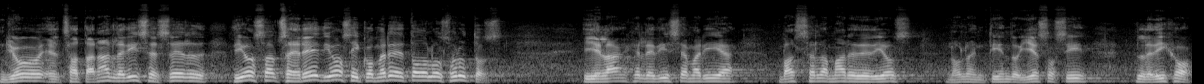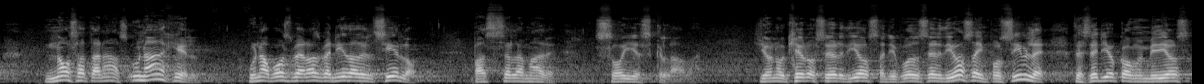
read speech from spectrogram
Yo, el Satanás le dice, ser Dios, seré Dios y comeré de todos los frutos. Y el ángel le dice a María, ¿vas a ser la madre de Dios? No lo entiendo. Y eso sí, le dijo, no Satanás, un ángel, una voz verás venida del cielo. Ser la madre. Soy esclava. Yo no quiero ser diosa, ni puedo ser diosa, imposible de ser yo como mi Dios,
